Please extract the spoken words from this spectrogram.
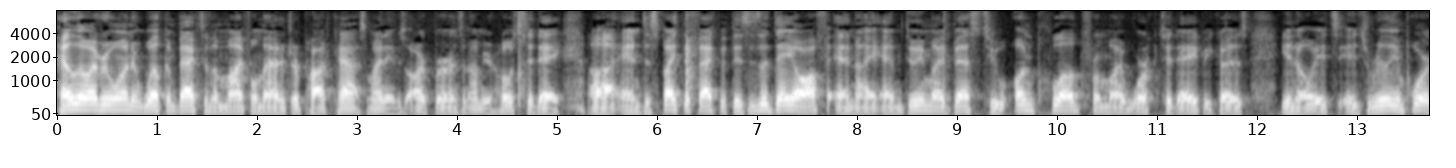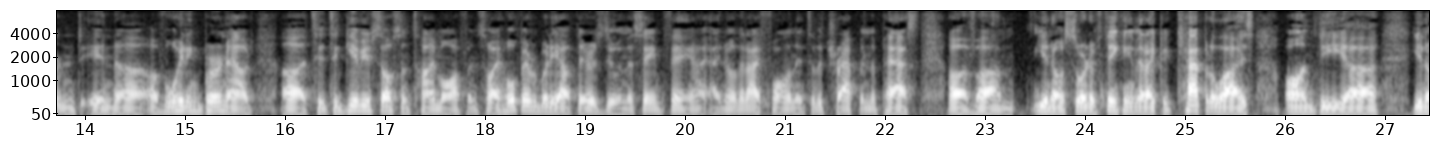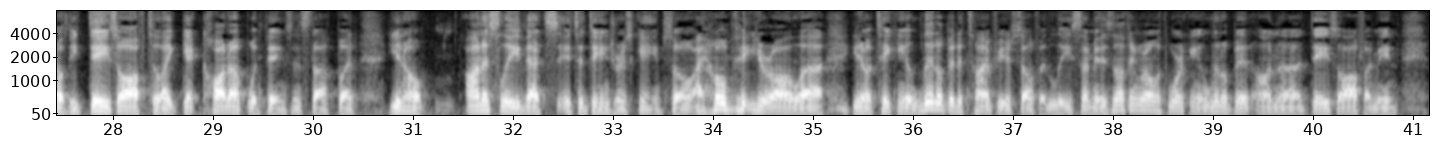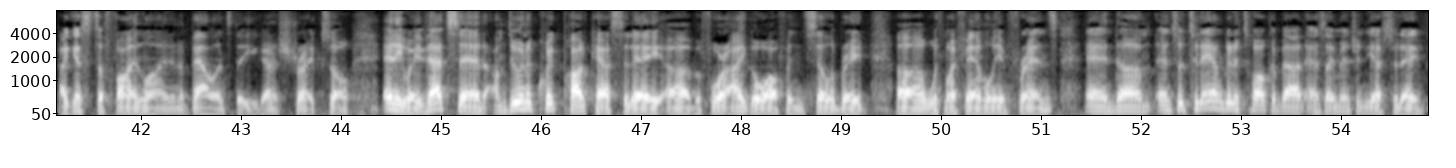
Hello, everyone, and welcome back to the Mindful Manager podcast. My name is Art Burns, and I'm your host today. Uh, and despite the fact that this is a day off, and I am doing my best to unplug from my work today because you know it's it's really important in uh, avoiding burnout uh, to to give yourself some time off. And so I hope everybody out there is doing the same thing. I, I know that I've fallen into the trap in the past of um, you know sort of thinking that I could capitalize on the uh, you know the days off to like get caught up with things and stuff. But you know, honestly, that's it's a dangerous game. So I hope that you're all uh, you know taking a little bit of time for yourself at least. I mean, there's nothing wrong with working a little bit on uh, days off. I mean, I guess it's a fine line and a balance that you got to strike. So anyway, that said, I'm doing a quick podcast today uh, before I go off and celebrate uh, with my family and friends. And um, and so today I'm going to talk about, as I mentioned yesterday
